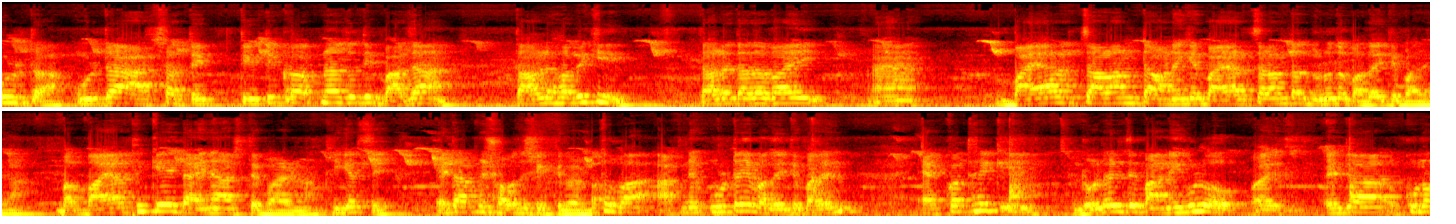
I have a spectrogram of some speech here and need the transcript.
উল্টা। উল্টা আচ্ছা তেতে ক আপনারা যদি বাজান, তাহলে হবে কি? তাহলে দাদা ভাই বায়ার চালানটা, অনেকে বায়ার চালানটা দ্রুত বাজাইতে পারে না বা বায়ার থেকে ডাইনা আসতে পারে না, ঠিক আছে? এটা আপনি সহজে শিখতে পারেন অথবা আপনি উল্টাই বাজাইতে পারেন। এক কথায় কি, ঢোলের যে বাণীগুলো এটা কোনো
